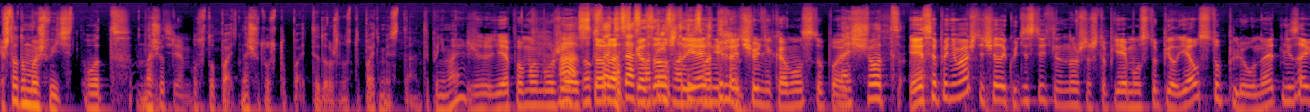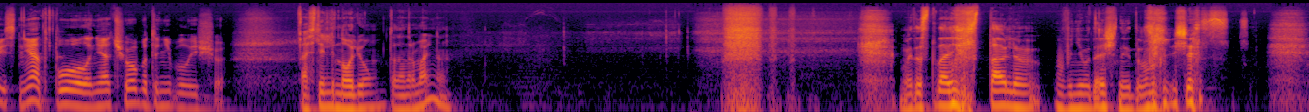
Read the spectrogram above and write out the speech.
и Что думаешь, Вить, вот насчет уступать, насчет уступать, ты должен уступать места, ты понимаешь? Я, я, по-моему, уже А, ну, сто кстати, раз да, сказал, смотри, что смотри, я смотри. не хочу никому уступать. Насчет... Я если понимаю, что человеку действительно нужно, чтобы я ему уступил, я уступлю, но это не зависит ни от пола, ни от чего бы то ни было еще. А если линолеум, тогда нормально? Мы это ста- ставим в неудачные дубли сейчас.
